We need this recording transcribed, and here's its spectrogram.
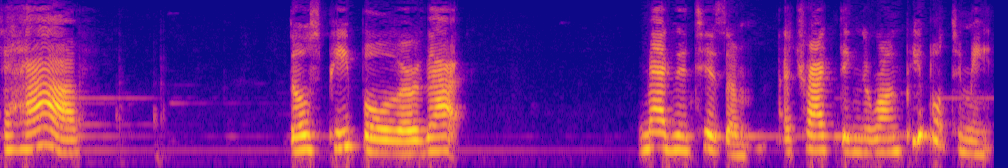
to have those people or that magnetism attracting the wrong people to me.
